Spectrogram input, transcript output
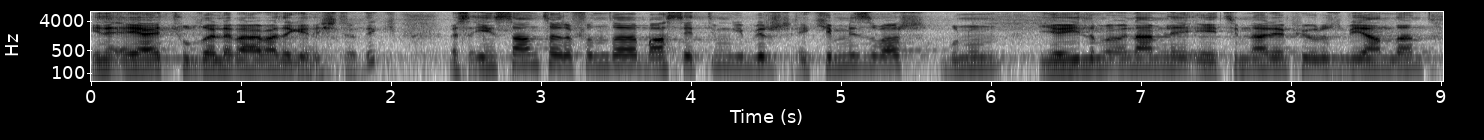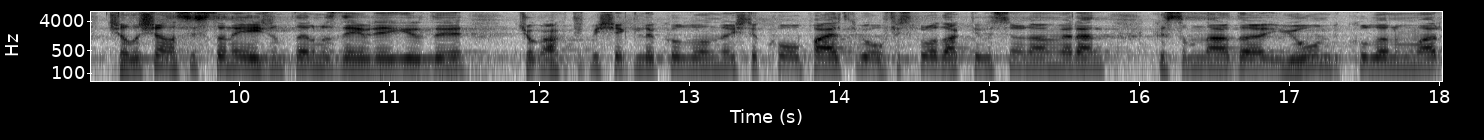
yine AI tool'larıyla beraber de geliştirdik. Mesela insan tarafında bahsettiğim gibi bir ekibimiz var. Bunun yayılımı önemli. Eğitimler yapıyoruz bir yandan. Çalışan asistanı agentlarımız devreye girdi çok aktif bir şekilde kullanılıyor. İşte Copilot gibi Office Productivity'sine önem veren kısımlarda yoğun bir kullanım var.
